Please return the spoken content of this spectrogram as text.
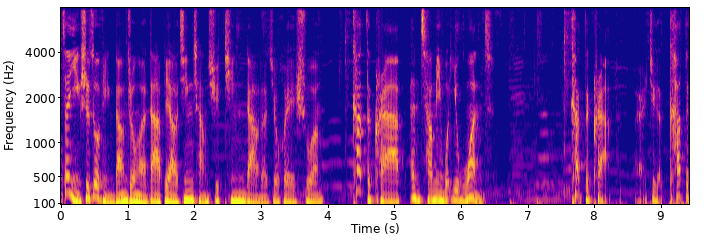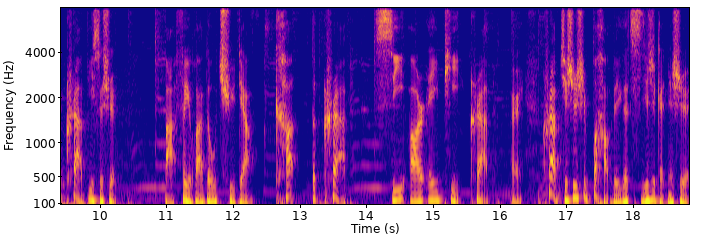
在影视作品当中啊，大家比较经常去听到的就会说，Cut the crap and tell me what you want。Cut the crap，哎，这个 cut the crap 意思是把废话都去掉。Cut the crap，C R A P crap，哎，crap 其实是不好的一个词，就是感觉是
